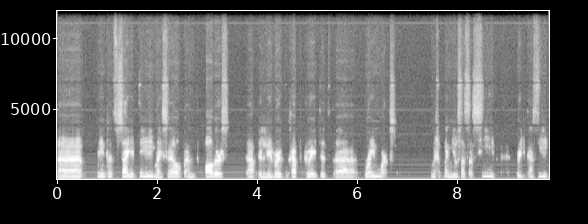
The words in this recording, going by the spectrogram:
extent. Internet Society, myself, and others have delivered, have created uh, frameworks which you can use as a seed where you can see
